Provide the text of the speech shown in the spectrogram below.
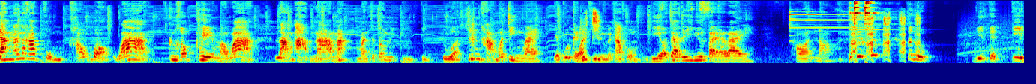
ดังนั้นนะครับผมเขาบอกว่าคือเขาเคลมมาว่า หลังอาบน้ำอะ มันจะต้องมีกลิ่นติดตัว ซึ่งถามว่าจริงไหม เดี๋ยวพูดกันอีกทีนึงนะครับผม เดี๋ยวจะรีวิวใส่อะไร ช้อนเนาะ สรุปบีบเสร็จกิน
